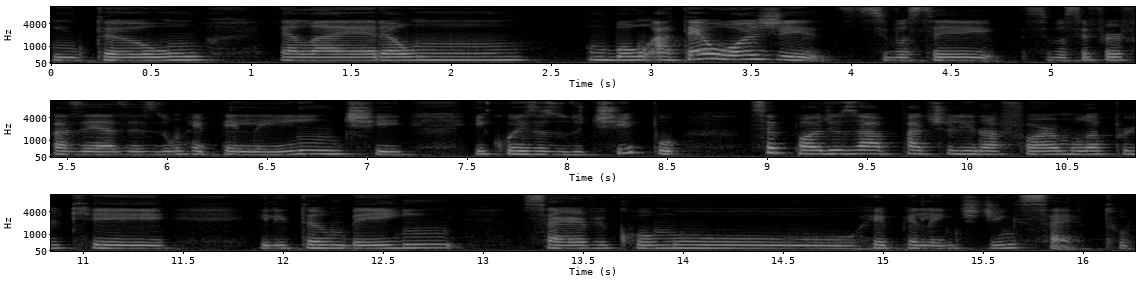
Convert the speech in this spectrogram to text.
Então, ela era um, um bom, até hoje, se você se você for fazer às vezes um repelente e coisas do tipo, você pode usar patchouli na fórmula porque ele também serve como repelente de inseto.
